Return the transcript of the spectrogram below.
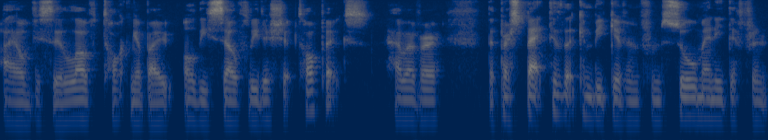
I obviously love talking about all these self leadership topics. However, the perspective that can be given from so many different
